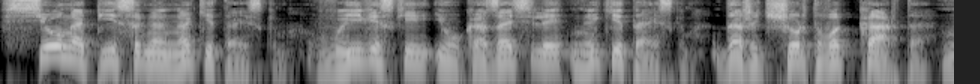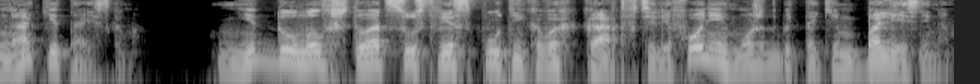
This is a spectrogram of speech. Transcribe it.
Все написано на китайском, вывески и указатели на китайском, даже чертова карта на китайском. Не думал, что отсутствие спутниковых карт в телефоне может быть таким болезненным.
